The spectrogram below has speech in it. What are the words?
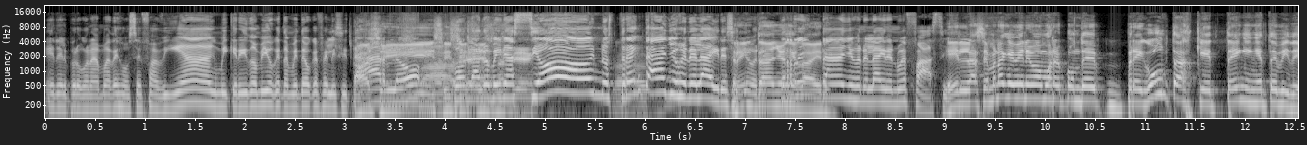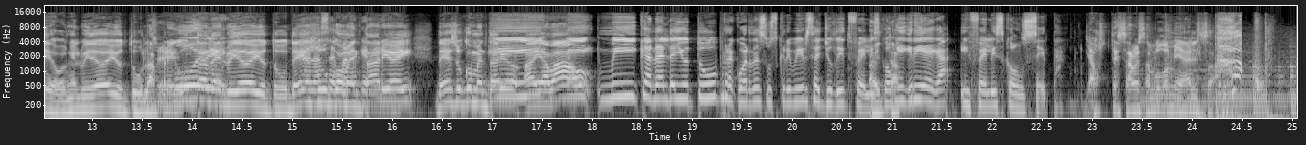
en el programa de José Fabián, mi querido amigo que también tengo que felicitarlo Ah, sí, sí, por sí, la sí. nominación. Los 30 años en el aire, 30 señores. años en el 30 aire. años en el aire no es fácil. En la semana que viene vamos a responder preguntas que estén en este video, en el video de YouTube. Las Sí. preguntas del video de YouTube. Dejen su comentario ahí. Dejen su comentario Y ahí abajo. Mi, mi canal de YouTube, recuerden suscribirse, Judith Félix con. Y y Félix con Z. Ya usted sabe, saludo a mi Elsa.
